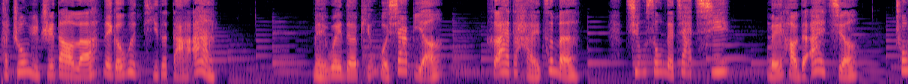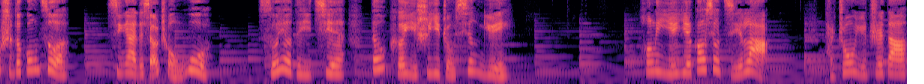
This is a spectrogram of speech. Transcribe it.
他终于知道了那个问题的答案：美味的苹果馅饼，可爱的孩子们，轻松的假期，美好的爱情，充实的工作。心爱的小宠物，所有的一切都可以是一种幸运。亨利爷爷高兴极了，他终于知道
